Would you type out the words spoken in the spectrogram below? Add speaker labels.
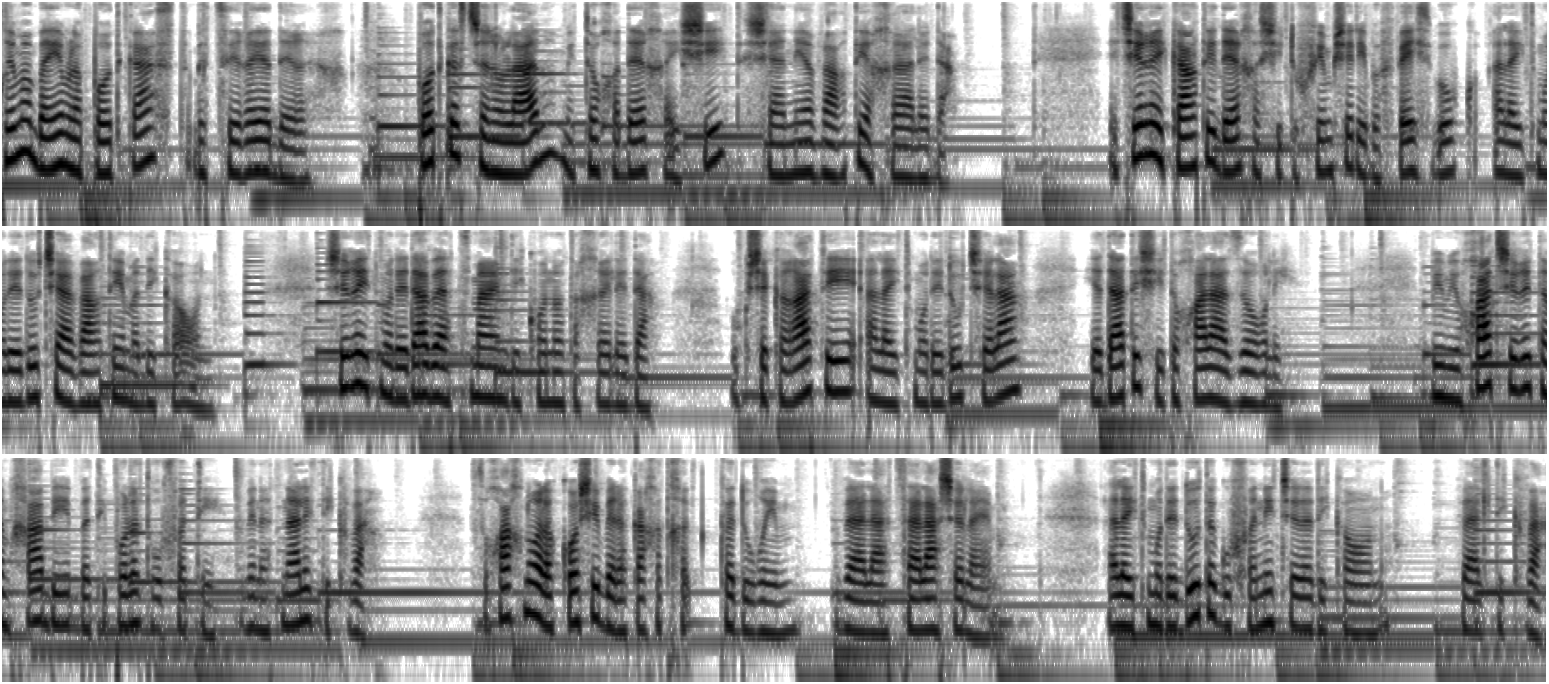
Speaker 1: ברוכים הבאים לפודקאסט בצירי הדרך. פודקאסט שנולד מתוך הדרך האישית שאני עברתי אחרי הלידה. את שירי הכרתי דרך השיתופים שלי בפייסבוק על ההתמודדות שעברתי עם הדיכאון. שירי התמודדה בעצמה עם דיכאונות אחרי לידה, וכשקראתי על ההתמודדות שלה, ידעתי שהיא תוכל לעזור לי. במיוחד שירי תמכה בי בטיפול התרופתי, ונתנה לי תקווה. שוחחנו על הקושי בלקחת כדורים, ועל ההצלה שלהם, על ההתמודדות הגופנית של הדיכאון, ועל תקווה.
